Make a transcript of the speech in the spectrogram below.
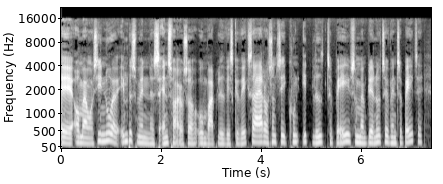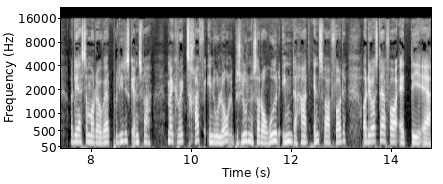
Øh, og man må sige, nu er embedsmændenes ansvar jo så åbenbart blevet væsket væk. Så er der jo sådan set kun et led tilbage, som man bliver nødt til at vende tilbage til. Og det er, så må der jo være et politisk ansvar. Man kan jo ikke træffe en ulovlig beslutning, så er der overhovedet ingen, der har et ansvar for det. Og det er også derfor, at det er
